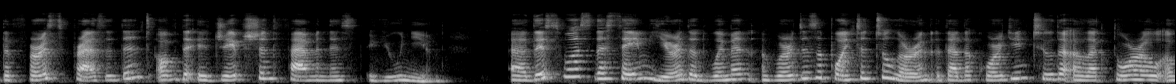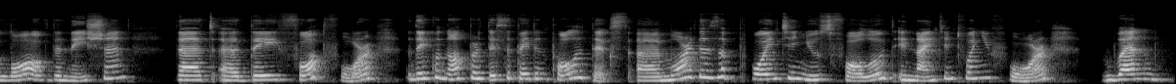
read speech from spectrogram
the first president of the Egyptian Feminist Union. Uh, this was the same year that women were disappointed to learn that according to the electoral law of the nation that uh, they fought for, they could not participate in politics. Uh, more disappointing news followed in 1924 when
